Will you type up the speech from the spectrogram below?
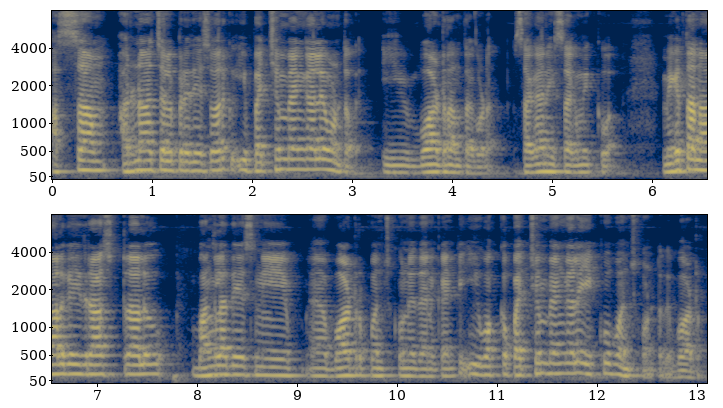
అస్సాం అరుణాచల్ ప్రదేశ్ వరకు ఈ పశ్చిమ బెంగాలే ఉంటుంది. ఈ బార్డర్ అంతా కూడా. సగానికి సగం ఎక్కువ. మిగతా నాలుగైదు రాష్ట్రాలు బంగ్లాదేశ్ని బార్డర్ పంచుకునే దానికంటే ఈ ఒక్క పశ్చిమ బెంగాలే ఎక్కువ పంచుకుంటుంది బార్డర్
